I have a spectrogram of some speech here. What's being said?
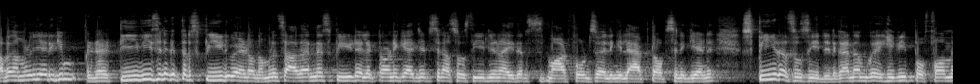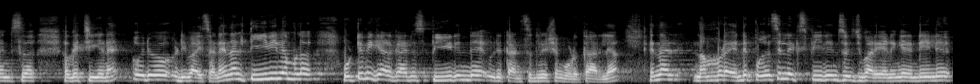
അപ്പോൾ നമ്മൾ വിചാരിക്കും ടി വിസിനൊക്കെ ഇത്ര സ്പീഡ് വേണോ? നമ്മൾ സാധാരണ സ്പീഡ് ഇലക്ട്രോണിക് ഗാഡ്ജറ്റ്സിന് അസോസിയേറ്റ് ചെയ്യുന്ന ഐതർ സ്മാർട്ട് അല്ലെങ്കിൽ ലാപ്ടോപ്സിനൊക്കെയാണ് സ്പീഡ് അസോസിയേറ്റ് ചെയ്യുന്നത്. കാരണം നമുക്ക് ഹെവി പെർഫോമൻസ് ഒക്കെ ചെയ്യണ ഒരു ഡിവൈസ് ആണ്. എന്നാൽ ടി വിയിൽ നമ്മൾ ഒട്ടുമിക്ക ആൾക്കാരും സ്പീഡിന്റെ ഒരു കൺസിഡറേഷൻ കൊടുക്കാറില്ല. എന്നാൽ നമ്മുടെ എന്റെ പേഴ്സണൽ എക്സ്പീരിയൻസ് വെച്ച് പറയുകയാണെങ്കിൽ എന്റെ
